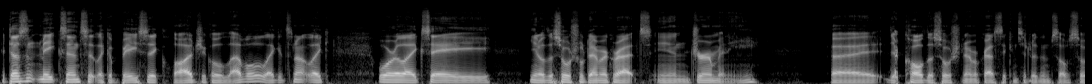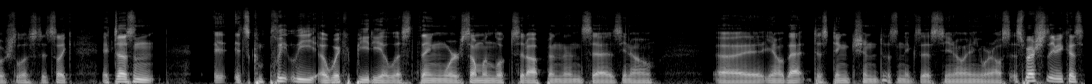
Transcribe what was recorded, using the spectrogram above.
it doesn't make sense at like a basic logical level. Like it's not like, or like say, you know, the Social Democrats in Germany, uh, they're called the Social Democrats. They consider themselves socialist. It's like it doesn't. It, it's completely a Wikipedia list thing where someone looks it up and then says, you know, uh, you know that distinction doesn't exist, you know, anywhere else. Especially because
